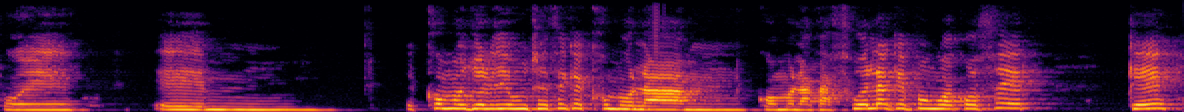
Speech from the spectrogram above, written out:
pues em, es como yo le digo muchas veces que es como la, como la cazuela que pongo a cocer, que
